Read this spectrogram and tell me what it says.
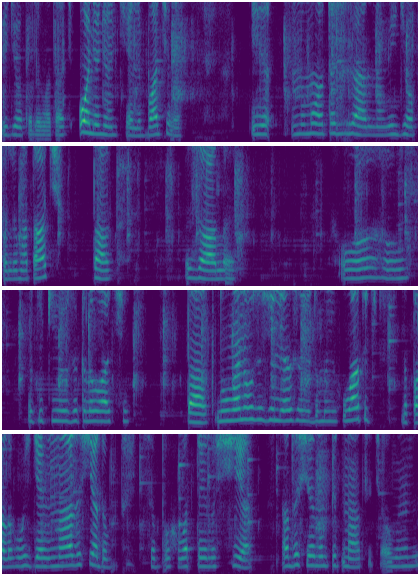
відео перемотати. О, ні, ні, челеп, бачили? І ну, можете реально відео перемотати. Так. Зараз. Ого. Ось такі закривачі. Так, ну у мене вже железо, я думаю, хватить на пару гвоздей. Надо ще, щоб хватило ще. Надо ще нам 15, а у мене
